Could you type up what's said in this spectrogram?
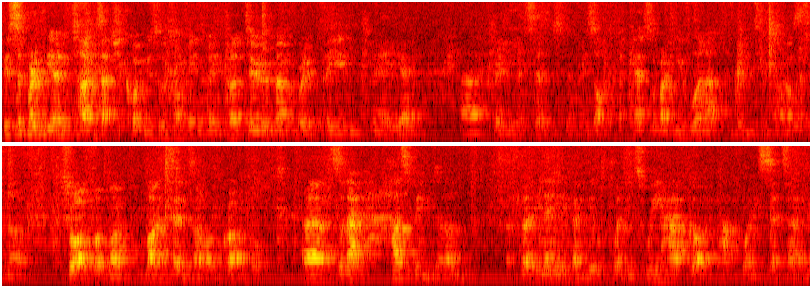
this is probably the only time it's actually quite useful to me in the meeting, but I do remember it being clear, clearly, uh, clearly said and resolved. Uh, Councillor Brown, you weren't at the meeting, I was not. sure I put my, my intent on, I'm quite humble. Uh, so that has been done, but in any event, the other point is we have got a pathway set out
